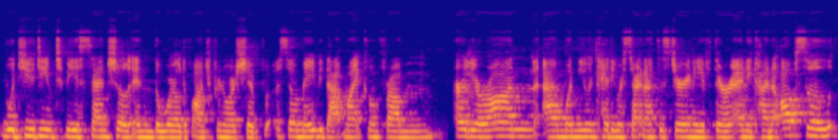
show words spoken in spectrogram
would you deem to be essential in the world of entrepreneurship? So maybe that might come from earlier on um, when you and Katie were starting out this journey, if there are any kind of obstacle,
